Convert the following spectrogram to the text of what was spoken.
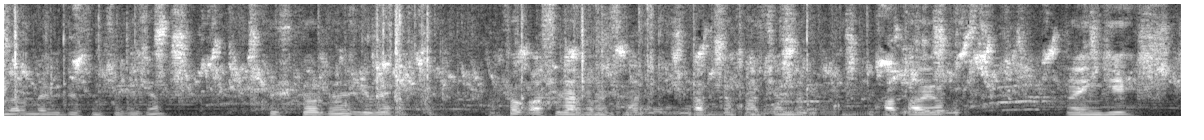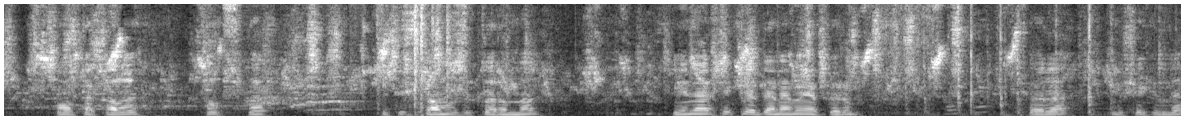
Onların da videosunu çekeceğim. Kuş gördüğünüz gibi çok asil arkadaşlar. Dakika parçamda hata yok. Rengi, portakalı çok süper. Müthiş damızlıklarından. Yeni erkekle deneme yapıyorum. Şöyle bu şekilde.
